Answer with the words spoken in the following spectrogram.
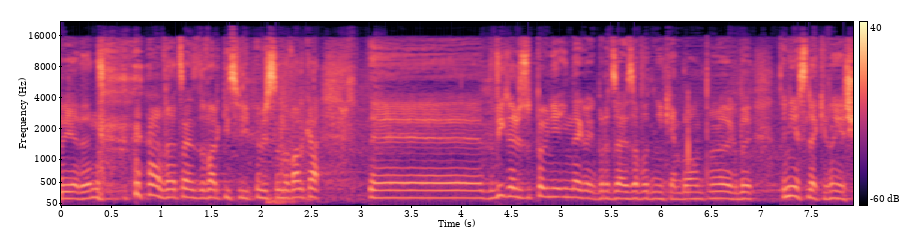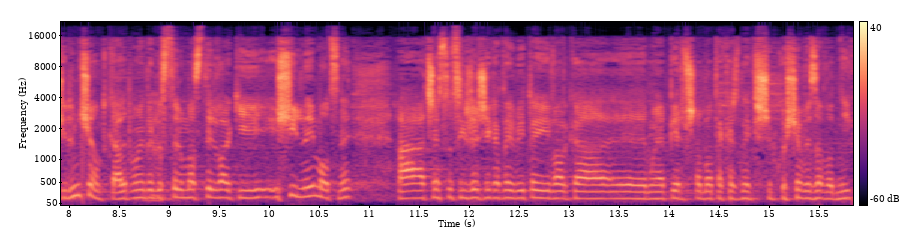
to jeden. Wracając do walki z Filipem, wiesz co, no walka, e, Wiktor jest zupełnie innego jakby rodzaju zawodnikiem, bo on jakby, no nie jest lekki, no nie jest 70, ale pomimo tego stylu ma styl walki silny i mocny, a często tych rzeczy, jak tej walka e, moja pierwsza była taka, że szybkościowy zawodnik,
